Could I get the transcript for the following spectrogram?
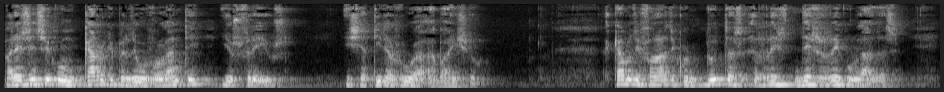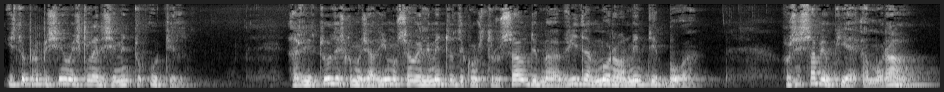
Parecem-se com um carro que perdeu o volante e os freios e se atira rua abaixo. Acabo de falar de condutas desreguladas. Isto propicia um esclarecimento útil. As virtudes, como já vimos, são elementos de construção de uma vida moralmente boa. Você sabe o que é a moral?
